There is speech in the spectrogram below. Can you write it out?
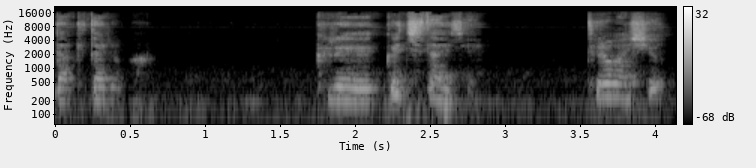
나 기다려봐. 그래 끝이다 이제. 들어가시오.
